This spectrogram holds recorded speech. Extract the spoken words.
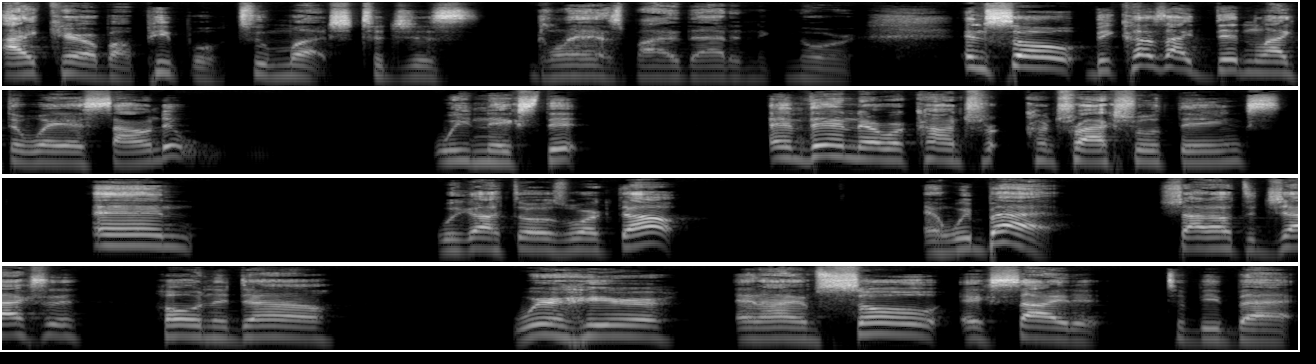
I care about people too much to just glance by that and ignore it. And so, because I didn't like the way it sounded, we nixed it. And then there were contra- contractual things, and we got those worked out, and we back. Shout out to Jackson holding it down. We're here, and I am so excited to be back.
